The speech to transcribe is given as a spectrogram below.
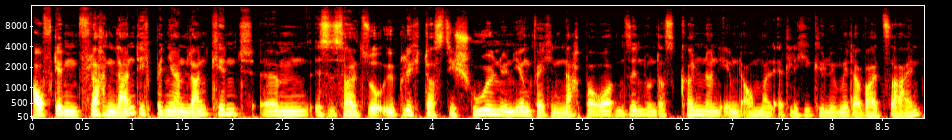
Auf dem flachen Land, ich bin ja ein Landkind, ähm, ist es halt so üblich, dass die Schulen in irgendwelchen Nachbarorten sind und das können dann eben auch mal etliche Kilometer weit sein.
